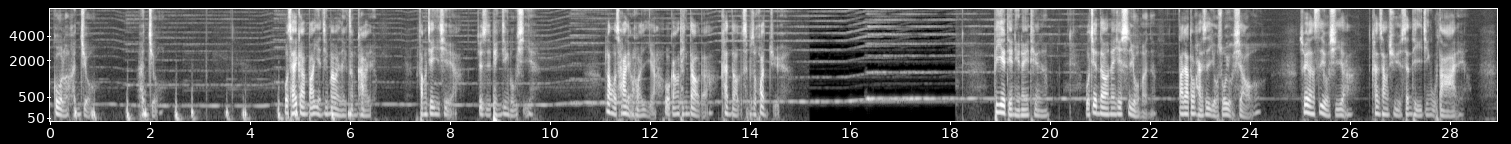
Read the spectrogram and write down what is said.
过了很久，很久，我才敢把眼睛慢慢的睁开。房间一切啊，就是平静如洗，让我差点怀疑啊，我刚刚听到的、看到的是不是幻觉？毕业典礼那一天呢，我见到那些室友们呢，大家都还是有说有笑。哦。虽然室友西啊，看上去身体已经无大碍。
